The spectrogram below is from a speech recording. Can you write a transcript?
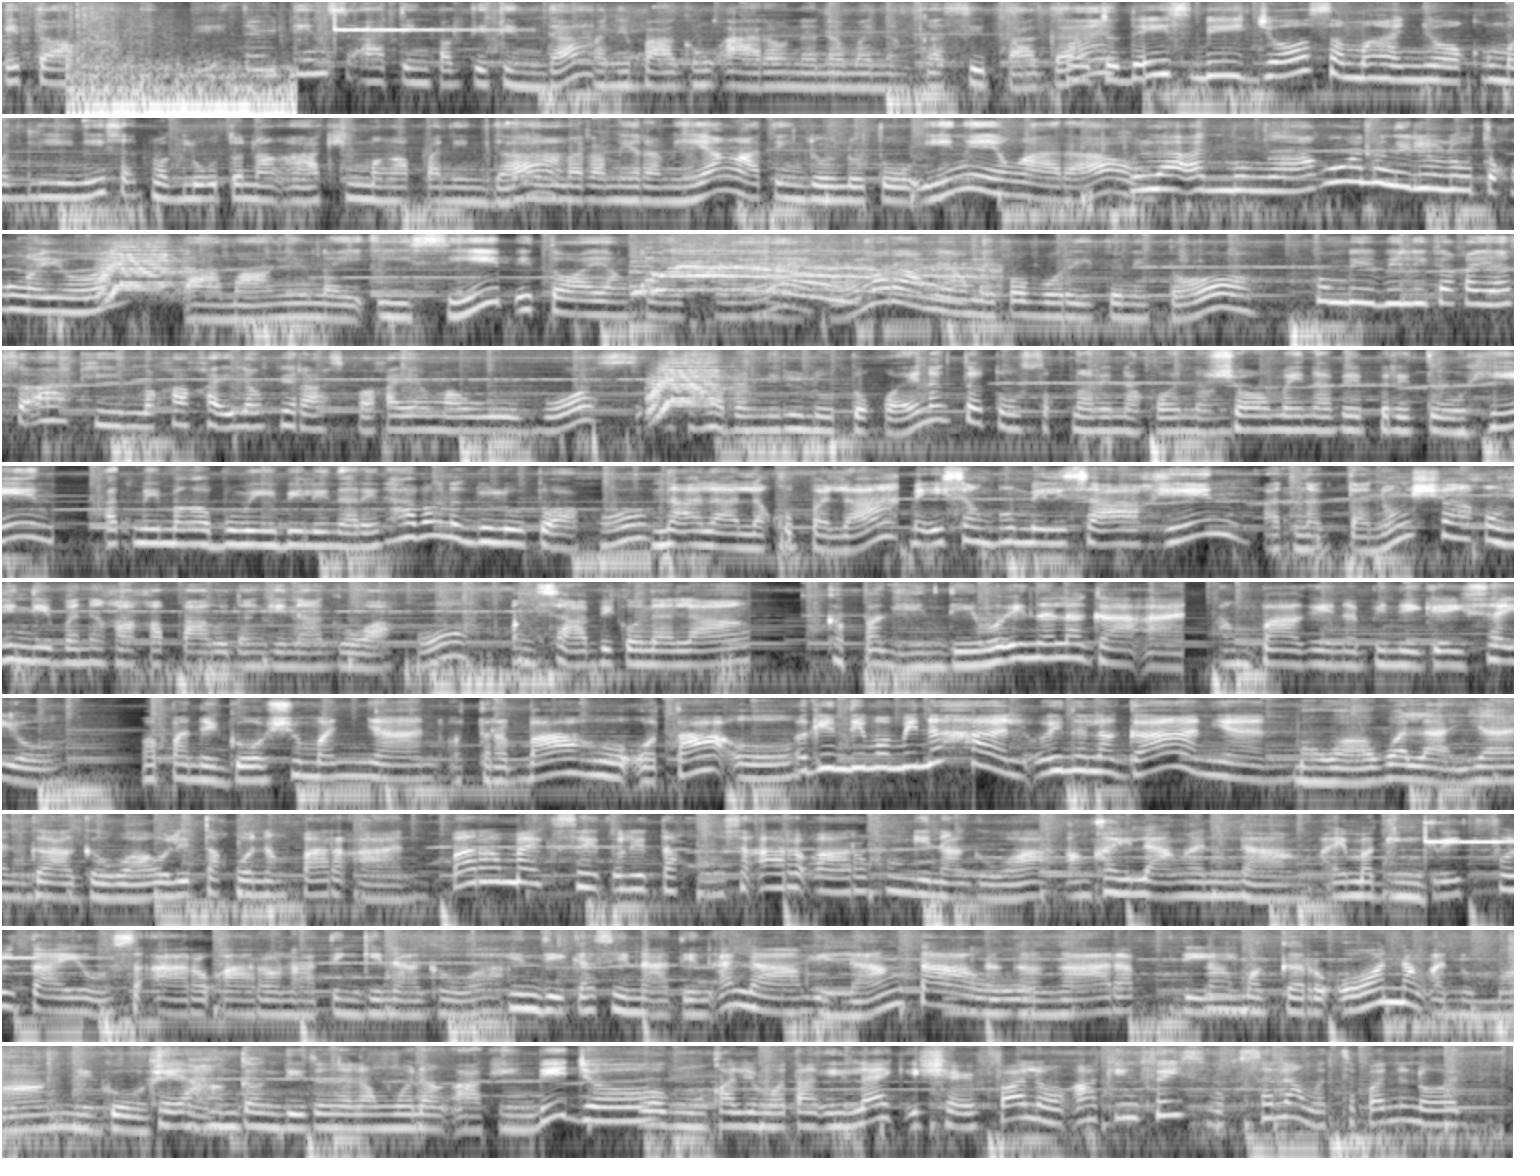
Ito ang ating day 13 sa ating pagtitinda. Panibagong araw na naman ng kasipagan. For today's video, samahan nyo akong maglinis at magluto ng aking mga paninda. Dahil marami-rami ang ating lulutuin ngayong araw. Hulaan mo nga kung ano niluluto ko ngayon. Tama ang iyong naiisip. Ito ay ang kwek-kwek. Oh, marami ang may paborito nito. Kung bibili ka kaya sa akin, makakailang piraso ka kayang mauubos. Habang niluluto ko ay nagtutusok na rin ako ng siomay na pipirituhin. At may mga bumibili na rin habang nagluluto ako. Naalala ko pala, may isang bumili sa akin. At nagtanong siya kung hindi ba nakakapagod ang ginagawa ko. Ang sabi ko na lang, kapag hindi mo inalagaan ang bagay na binigay sa'yo, mapanegosyo man yan, o trabaho, o tao, pag hindi mo minahal o inalagaan yan, mawawala yan. Gagawa ulit ako ng paraan para ma-excite ulit ako sa araw-araw kong ginagawa. Ang kailangan lang ay maging grateful tayo sa araw-araw nating ginagawa. Hindi kasi natin alam ilang tao ang nangangarap din na magkaroon ng anumang negosyo. Kaya hanggang dito na lang muna ang aking video. Huwag mong kalimutang i-like, i-share, follow ang aking Facebook. Salamat sa panonood.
